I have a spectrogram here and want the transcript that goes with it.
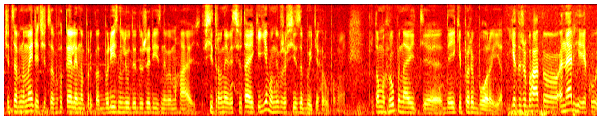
чи це в наметі, чи це в готелі, наприклад, бо різні люди дуже різне вимагають. Всі травневі свята, які є, вони вже всі забиті групами. При тому групи навіть е, деякі перебори є. Є дуже багато енергії, яку,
